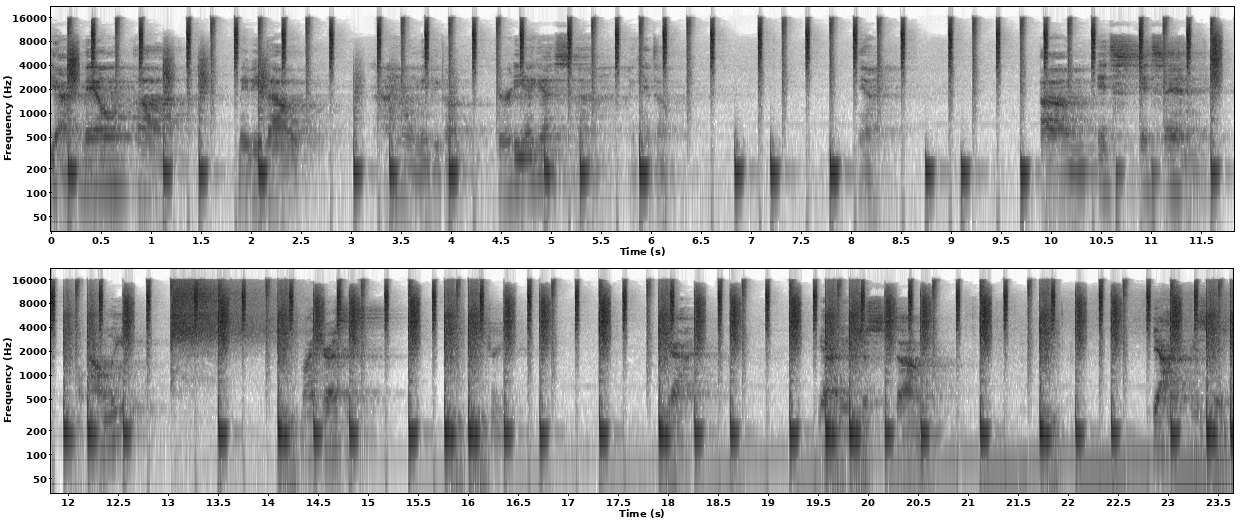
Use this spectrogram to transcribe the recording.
yeah, male. Uh, maybe about I don't know, maybe about thirty, I guess. Uh, I can't tell. Yeah. Um, it's it's in alley. My address is street. Yeah. Yeah, and he's just um. Yeah, he's, he's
